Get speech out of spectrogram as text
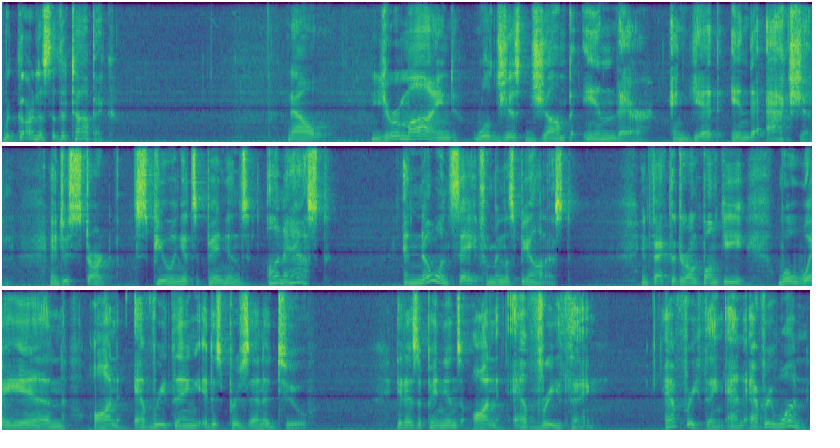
regardless of the topic. Now, your mind will just jump in there and get into action and just start spewing its opinions unasked. And no one's safe. I mean, let's be honest. In fact, the drunk monkey will weigh in on everything it is presented to. It has opinions on everything, everything, and everyone.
